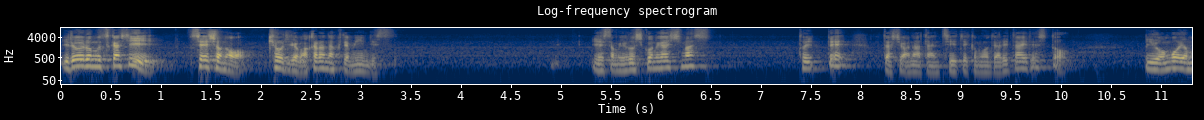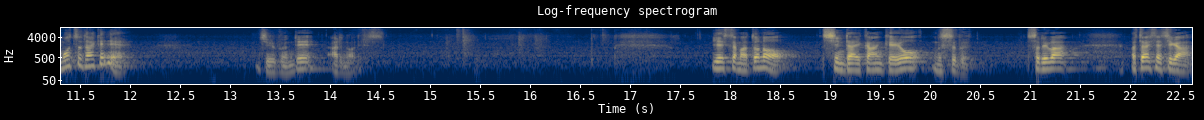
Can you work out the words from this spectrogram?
いろいろ難しい聖書の教義が分からなくてもいいんです。イエス様よろしくお願いします。と言って私はあなたについていくものでありたいですという思いを持つだけで十分であるのです。イエス様との信頼関係を結ぶ。それは私たちが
